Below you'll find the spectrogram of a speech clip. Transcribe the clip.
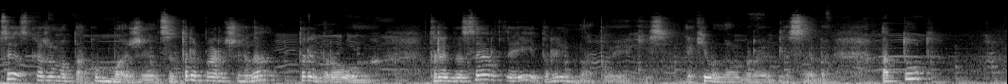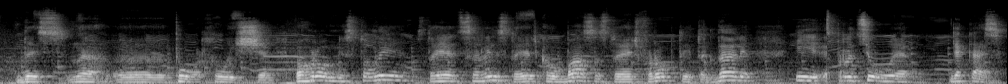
Це, скажімо так, обмеження. Це три перших, да? три других, три десерти і три напої якісь, які вони обирають для себе. А тут десь на е, поверх вище. Огромні столи, стоять сири, стоять ковбаси, стоять фрукти і так далі. І спрацьовує якась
